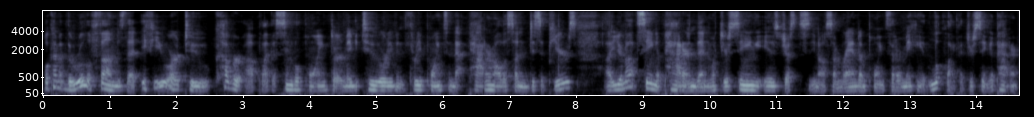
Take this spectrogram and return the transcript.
Well, kind of the rule of thumb is that if you are to cover up like a single point or maybe two or even three points and that pattern all of a sudden disappears, uh, you're not seeing a pattern then. What you're seeing is just, you know, some random points that are making it look like that you're seeing a pattern.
